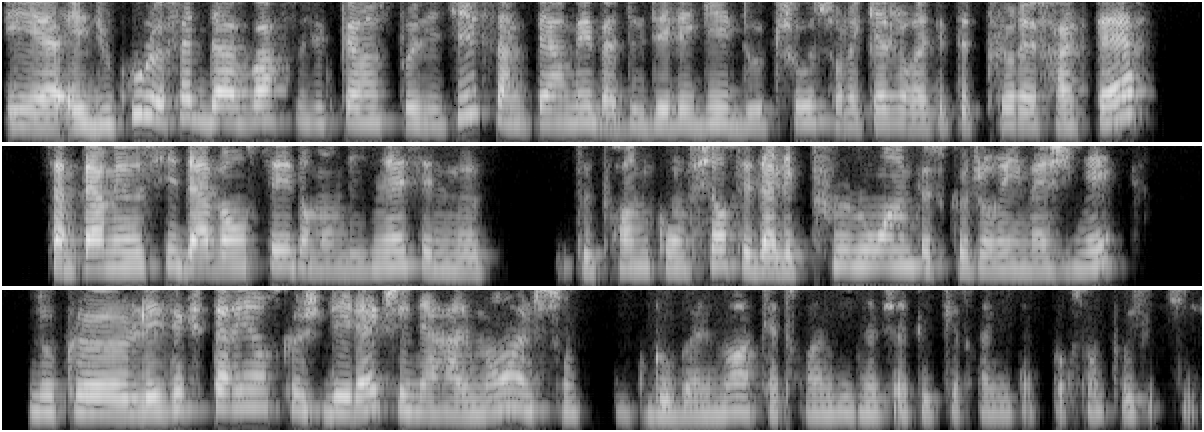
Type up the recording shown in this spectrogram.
Et, euh, et, du coup, le fait d'avoir ces expériences positives, ça me permet bah, de déléguer d'autres choses sur lesquelles j'aurais été peut-être plus réfractaire. Ça me permet aussi d'avancer dans mon business et de me de prendre confiance et d'aller plus loin que ce que j'aurais imaginé. Donc euh, les expériences que je délègue généralement, elles sont globalement à 99,99% positives.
